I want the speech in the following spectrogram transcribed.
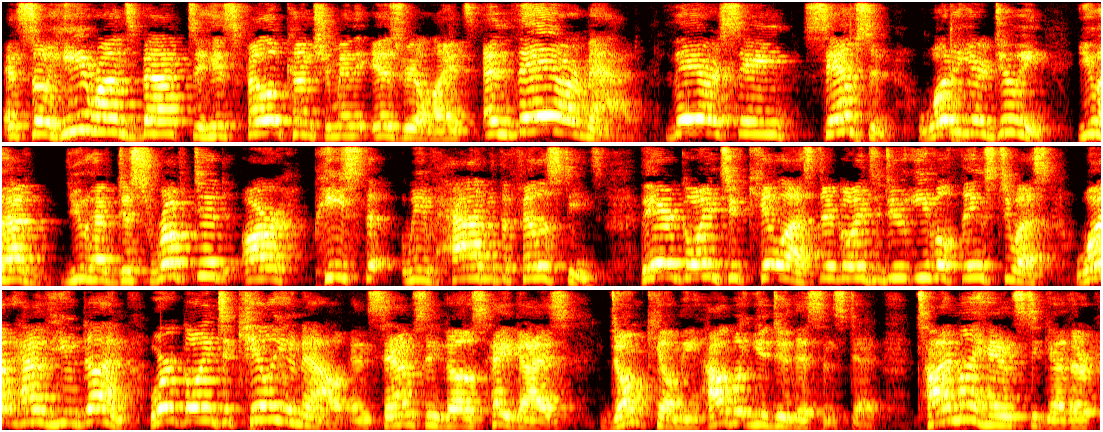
And so he runs back to his fellow countrymen, the Israelites, and they are mad. They are saying, Samson, what are you doing? You have, you have disrupted our peace that we've had with the Philistines. They are going to kill us. They're going to do evil things to us. What have you done? We're going to kill you now. And Samson goes, Hey guys, don't kill me. How about you do this instead? Tie my hands together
